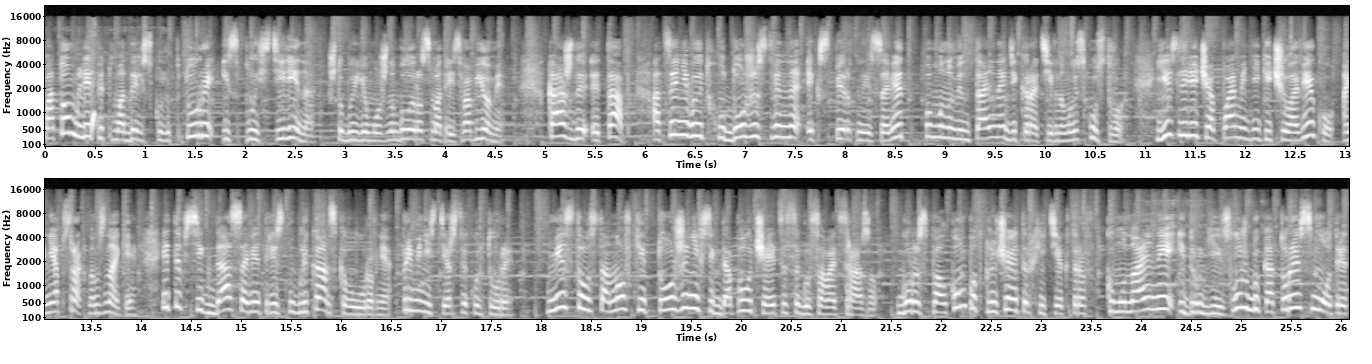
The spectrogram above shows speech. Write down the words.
Потом лепит модель скульптуры из пластилина, чтобы ее можно было рассмотреть в объеме. Каждый этап оценивает художественно-экспертный совет по монументально-декоративному искусству. Если речь о памятнике человеку, а не абстрактном знаке, это всегда совет республиканского уровня при Министерстве культуры. Место установки тоже не всегда получается согласовать сразу. Горосполком подключает архитекторов, коммунальные и другие службы, которые смотрят,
